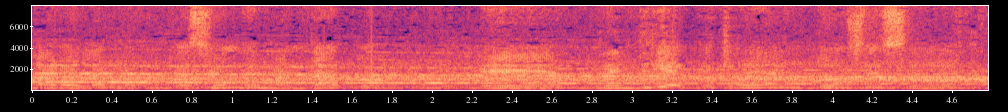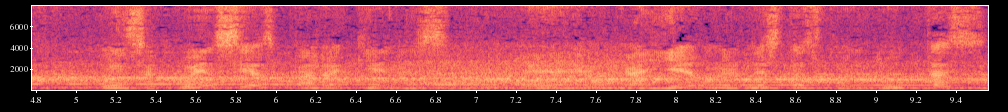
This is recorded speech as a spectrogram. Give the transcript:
para la revocación de mandato eh, tendría que traer entonces eh, consecuencias para quienes eh, cayeron en estas conductas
